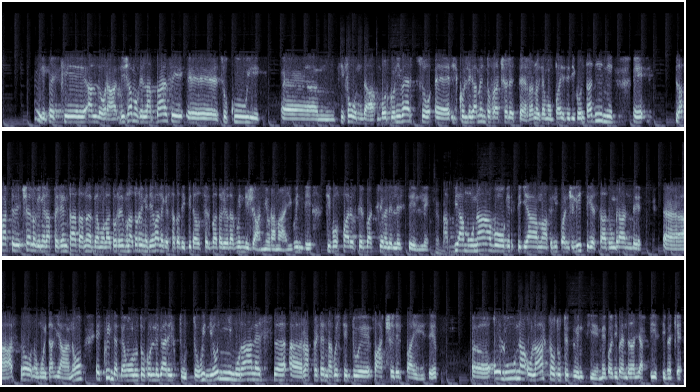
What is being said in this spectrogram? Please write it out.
Sì, perché allora diciamo che la base eh, su cui ehm, si fonda Borgo Universo è il collegamento fra cielo e terra. Noi siamo un paese di contadini e la parte del cielo viene rappresentata, noi abbiamo torre- una torre medievale che è stata adibita ad osservatorio da 15 anni oramai, quindi si può fare osservazione delle stelle. Abbiamo un avo che si chiama Filippo Angelitti che è stato un grande eh, astronomo italiano e quindi abbiamo voluto collegare il tutto, quindi ogni murales eh, rappresenta queste due facce del paese. Eh, o l'una o l'altra o tutte e due insieme, poi dipende dagli artisti perché eh,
